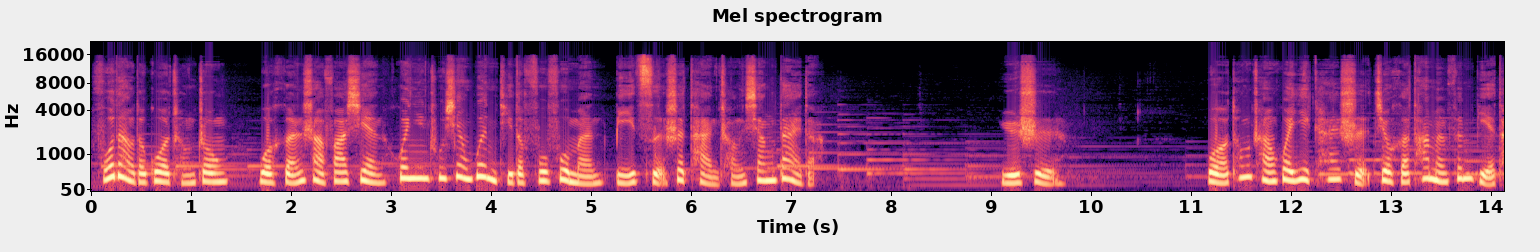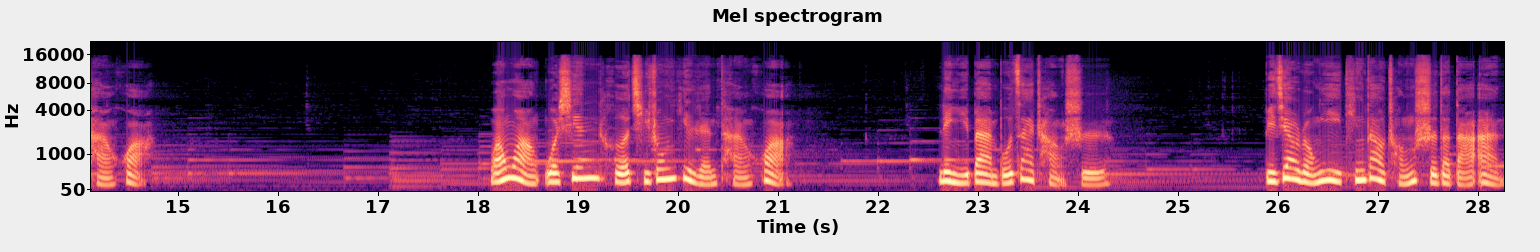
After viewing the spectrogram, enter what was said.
辅导的过程中，我很少发现婚姻出现问题的夫妇们彼此是坦诚相待的。于是，我通常会一开始就和他们分别谈话。往往我先和其中一人谈话，另一半不在场时，比较容易听到诚实的答案。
